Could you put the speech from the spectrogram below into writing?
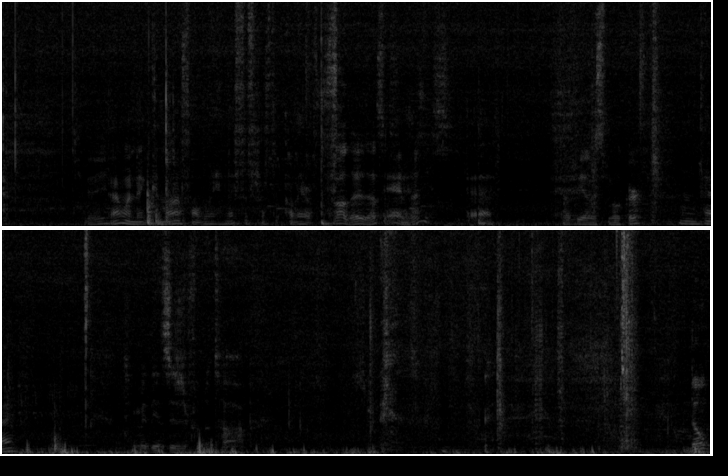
Okay. That one didn't come off all the way. This was supposed to. Oh, there. Oh, there, that's There it nice. is. Yeah. That'd be on a smoker. Okay. So made the incision from the top. Don't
